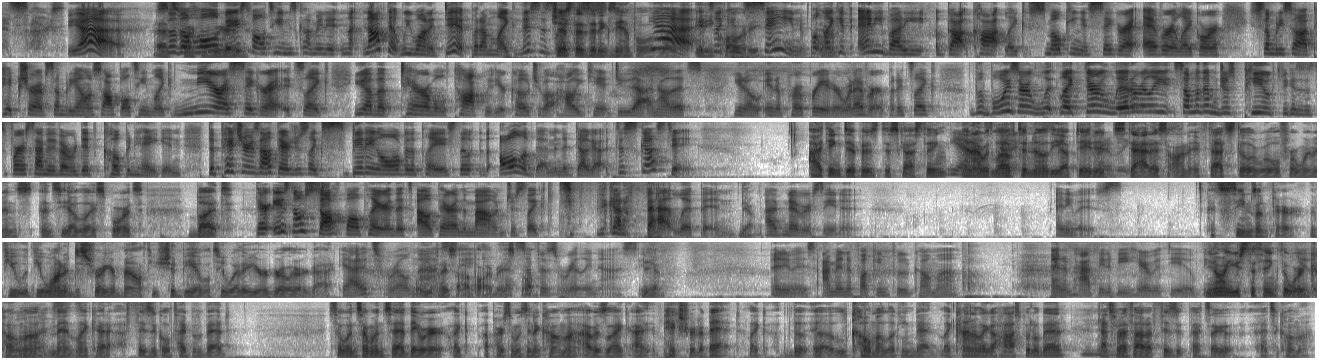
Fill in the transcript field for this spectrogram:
That sucks. Yeah. That's so the whole weird. baseball team's coming in. not- that we want to dip, but I'm like, this is Just like as an example of Yeah, like it's like insane. But like, if anybody got caught like smoking a cigarette ever, like, or somebody saw a picture of somebody on a softball team like near a cigarette, it's like you have a terrible talk with your coach about how you can't do that and how that's you know inappropriate or whatever. But it's like the boys are li- like they're literally some of them just puked because it's the first time they've ever dipped Copenhagen. The pitchers out there just like spitting all over the place. The, all of them in the dugout, disgusting. I think dip is disgusting, Yeah, and I would love to know the updated status on if that's still a rule for women's NCAA sports. But There is no softball player that's out there on the mound, just like they got a fat lip in. Yeah. I've never seen it. Anyways, it seems unfair. If you if you want to destroy your mouth, you should be able to, whether you're a girl or a guy. yeah, it's real nasty. you play softball or baseball. That stuff is really nasty. Yeah. Anyways, I'm in a fucking food coma, and I'm happy to be here with you. You know, I used to think the word the coma coolest. meant like a, a physical type of bed. So when someone said they were like a person was in a coma, I was like, I pictured a bed, like the uh, coma looking bed, like kind of like a hospital bed. Mm-hmm. That's what I thought a Phys- that's a that's a coma.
